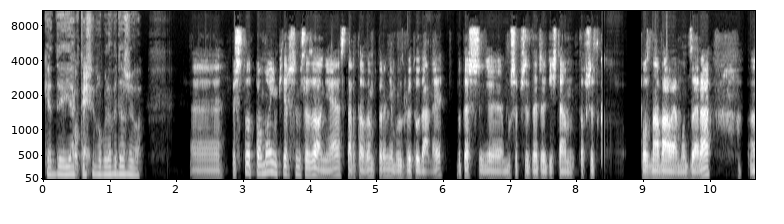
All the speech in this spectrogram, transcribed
Kiedy jak Okej. to się w ogóle wydarzyło? E, Wiesz co, po moim pierwszym sezonie startowym, który nie był zbyt udany, bo też e, muszę przyznać, że gdzieś tam to wszystko poznawałem od zera, e,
